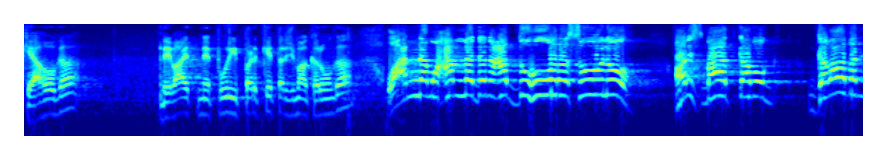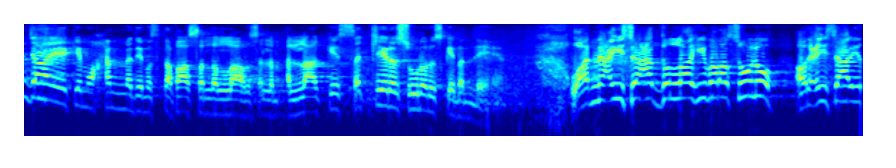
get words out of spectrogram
کیا ہوگا؟ روایت میں پوری پڑھ کے ترجمہ کروں گا۔ وَأَنَّ مُحَمَّدًا عَبْدُهُ وَرَسُولُهُ۔ اور اس بات کا وہ گواہ بن جائے کہ محمد مصطفیٰ صلی اللہ علیہ وسلم اللہ کے سچے رسول اور اس کے بندے ہیں۔ وَأَنَّ عِيسَى عَبْدُ اللَّهِ وَرَسُولُهُ اور عیسیٰ علیہ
